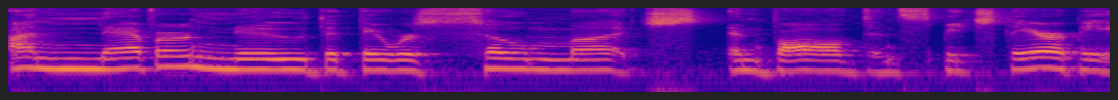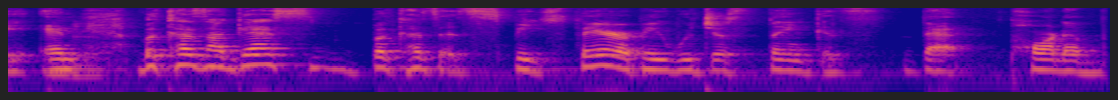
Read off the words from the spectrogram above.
I never knew that there was so much involved in speech therapy. And mm-hmm. because I guess because it's speech therapy, we just think it's that part of,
